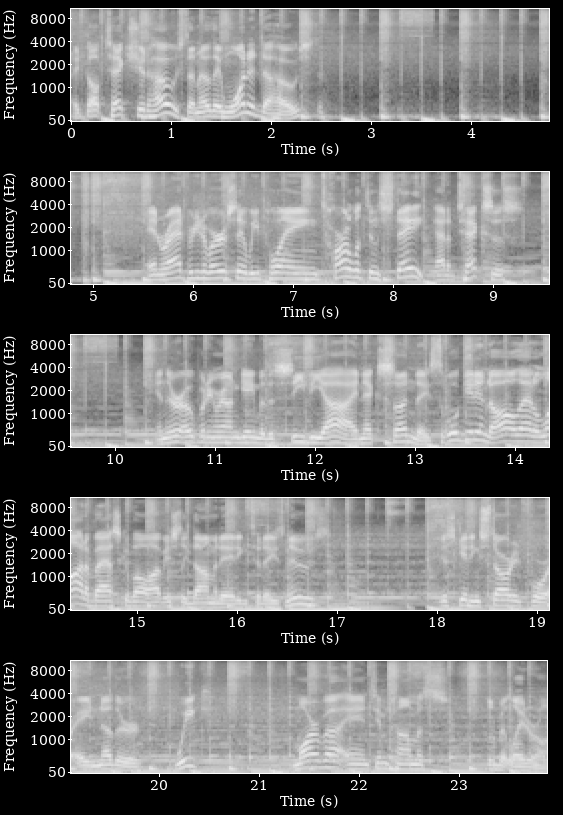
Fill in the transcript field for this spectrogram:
They thought Tech should host. I know they wanted to host. And Radford University will be playing Tarleton State out of Texas in their opening round game of the CBI next Sunday. So we'll get into all that. A lot of basketball, obviously, dominating today's news. Just getting started for another week. Marva and Tim Thomas a little bit later on.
